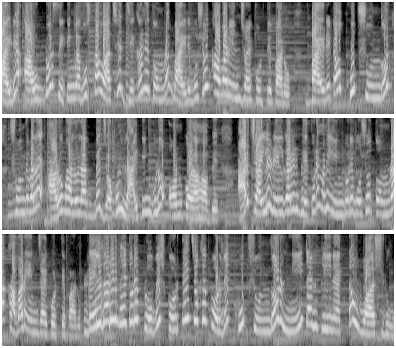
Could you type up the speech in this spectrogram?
বাইরে আউটডোর সিটিং ব্যবস্থাও আছে, যেখানে তোমরা বাইরে বসেও খাবার এনজয় করতে পারো। বাইরেটাও খুব সুন্দর, সন্ধেবেলায় আরও ভালো লাগবে যখন লাইটিংগুলো অন করা হবে। আর চাইলে রেলগাড়ির ভেতরে মানে ইনডোরে বসেও তোমরা খাবার এনজয় করতে পারো। রেলগাড়ির ভেতরে প্রবেশ করতেই চোখে পড়বে খুব সুন্দর নিট অ্যান্ড ক্লিন একটা ওয়াশরুম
